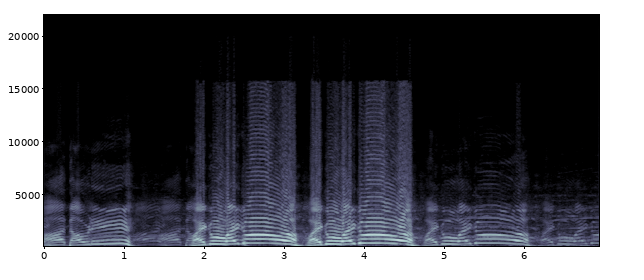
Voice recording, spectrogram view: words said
આ દાવડી વાયગુ વાયગુ વાયગુ વાયગુ વાયગુ વાયગુ વાયગુ વાયગુ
